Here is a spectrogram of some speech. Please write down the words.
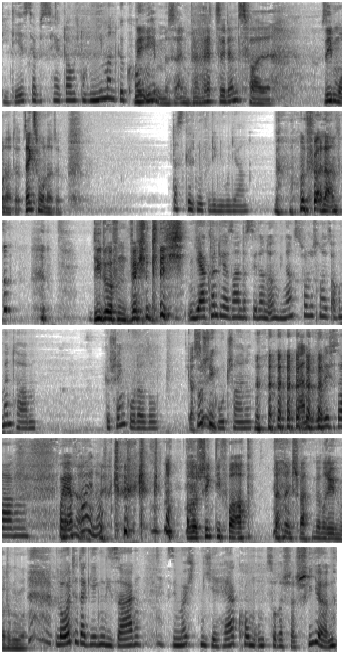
Die Idee ist ja bisher, glaube ich, noch niemand gekommen. Nee, eben, ist ein Präzedenzfall. Sieben Monate, sechs Monate. Das gilt nur für den Julian. Und für alle anderen? Die dürfen wöchentlich. Ja, könnte ja sein, dass die dann irgendwie ein ganz tolles neues Argument haben. Geschenke oder so. So. Sushi-Gutscheine. Dann würde ich sagen, feuerfrei, ne? genau. Aber schick die vorab. Dann entscheiden, dann reden wir drüber. Leute dagegen, die sagen, sie möchten hierher kommen, um zu recherchieren.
